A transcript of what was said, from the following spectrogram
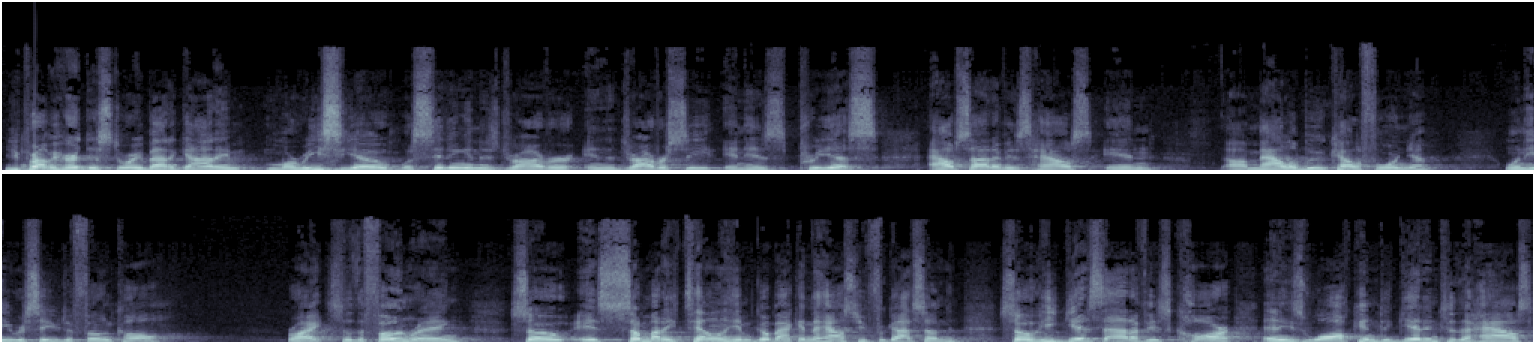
You probably heard this story about a guy named Mauricio was sitting in his driver in the driver's seat in his Prius outside of his house in uh, Malibu, California, when he received a phone call. Right? So the phone rang. So it's somebody telling him, Go back in the house, you forgot something. So he gets out of his car and he's walking to get into the house,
